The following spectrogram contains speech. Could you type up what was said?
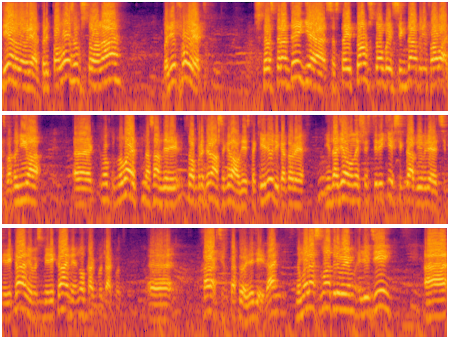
Первый вариант. Предположим, что она блефует. Что стратегия состоит в том, чтобы всегда блефовать. Вот у нее Э, ну, бывает, на самом деле, кто преферанс играл, есть такие люди, которые недоделанные шестерики всегда объявляют семериками, восьмериками, ну, как бы так вот. Э, характер такой людей, да? Но мы рассматриваем людей э,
